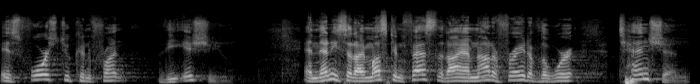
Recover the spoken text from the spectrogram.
is forced to confront the issue. And then he said, I must confess that I am not afraid of the word tension.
